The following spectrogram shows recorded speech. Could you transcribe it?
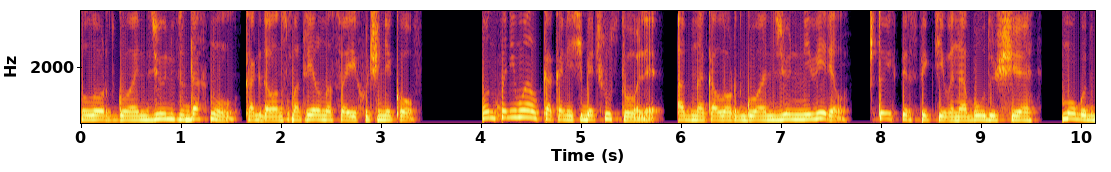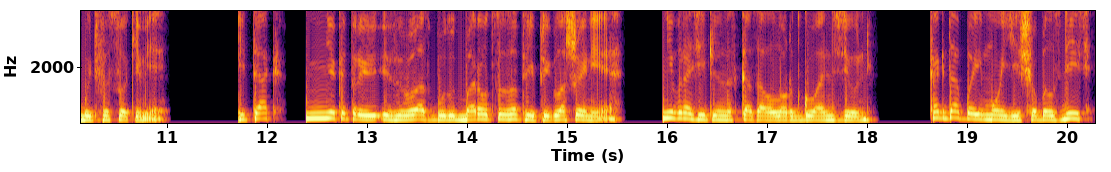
Лорд Гуандзюнь вздохнул, когда он смотрел на своих учеников. Он понимал, как они себя чувствовали, однако лорд Гуандзюнь не верил, что их перспективы на будущее могут быть высокими. Итак, некоторые из вас будут бороться за три приглашения, невыразительно сказал лорд Гуандзюнь. Когда Бэймой еще был здесь,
